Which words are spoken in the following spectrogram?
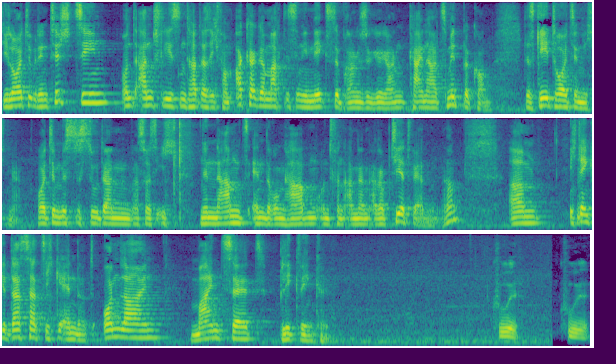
die Leute über den Tisch ziehen und anschließend hat er sich vom Acker gemacht, ist in die nächste Branche gegangen, keiner hat es mitbekommen. Das geht heute nicht mehr. Heute müsstest du dann, was weiß ich, eine Namensänderung haben und von anderen adoptiert werden. Ne? Ähm, ich denke, das hat sich geändert. Online, Mindset, Blickwinkel. Cool, cool.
